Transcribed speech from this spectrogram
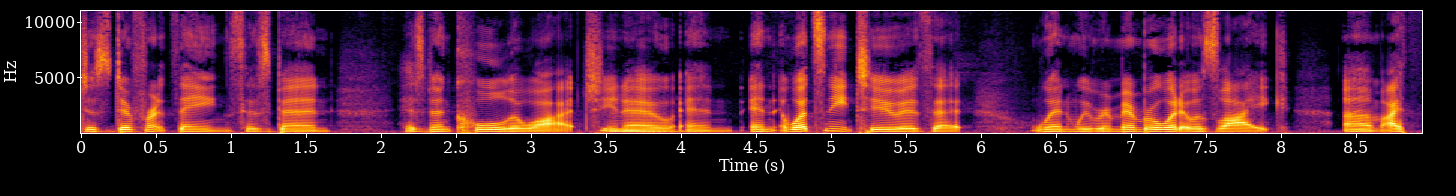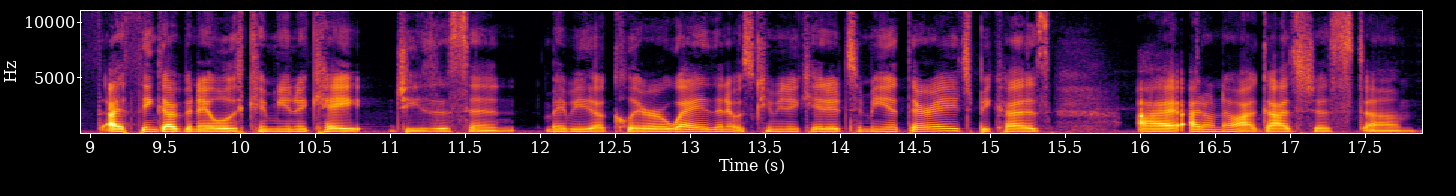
just different things has been has been cool to watch. You mm. know, and and what's neat too is that when we remember what it was like, um, I I think I've been able to communicate Jesus in maybe a clearer way than it was communicated to me at their age because I I don't know. God's just um,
